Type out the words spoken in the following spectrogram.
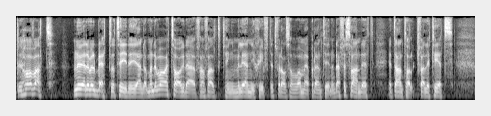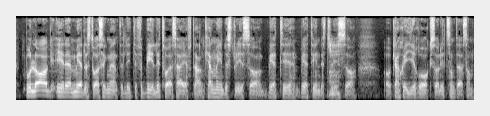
det har varit, nu är det väl bättre tider igen då, men det var ett tag där, framförallt kring millennieskiftet för de som var med på den tiden. Där försvann det ett, ett antal kvalitetsbolag i det medelstora segmentet lite för billigt tror jag så här i efterhand. Kalmar Industries och BT, BT Industries och, och kanske Iro också, lite sånt där som,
